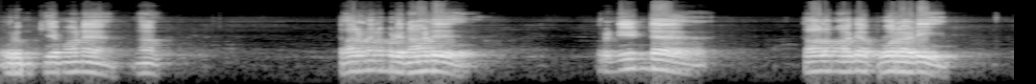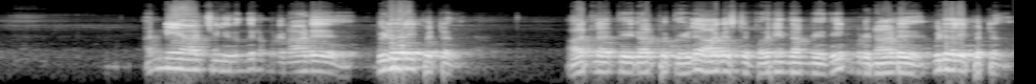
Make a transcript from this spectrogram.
ஒரு முக்கியமான நாள். காரணம் நம்முடைய நாடு ஒரு நீண்ட காலமாக போராடி அந்நிய ஆட்சியில் இருந்து நம்முடைய நாடு விடுதலை பெற்றது. ஆயிரத்தி தொள்ளாயிரத்தி நாற்பத்தி ஏழு ஆகஸ்ட் பதினைந்தாம் தேதி நம்முடைய நாடு விடுதலை பெற்றது.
